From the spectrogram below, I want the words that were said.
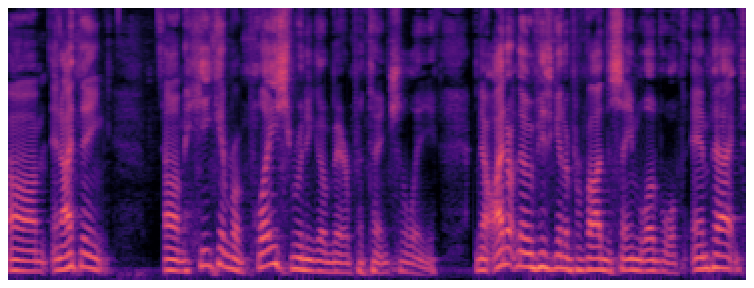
Um, and I think um, he can replace Rudy Gobert potentially. Now, I don't know if he's going to provide the same level of impact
